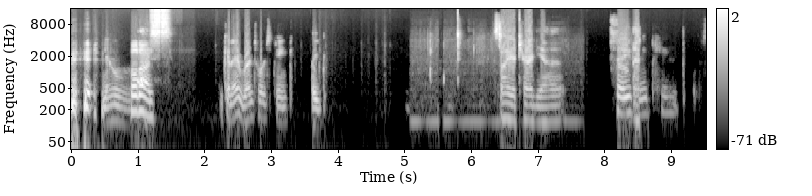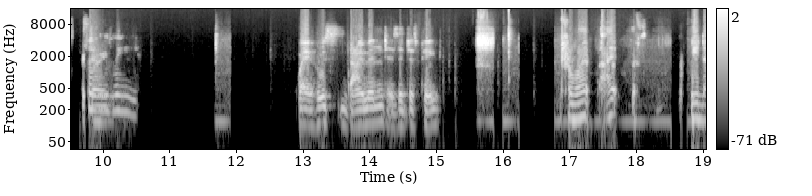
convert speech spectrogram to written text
No. Hold on. Can I run towards Pink? Like, It's not your turn yet. save me, Pink. Save me. Wait, who's diamond? Is it just pink? From what I we know,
